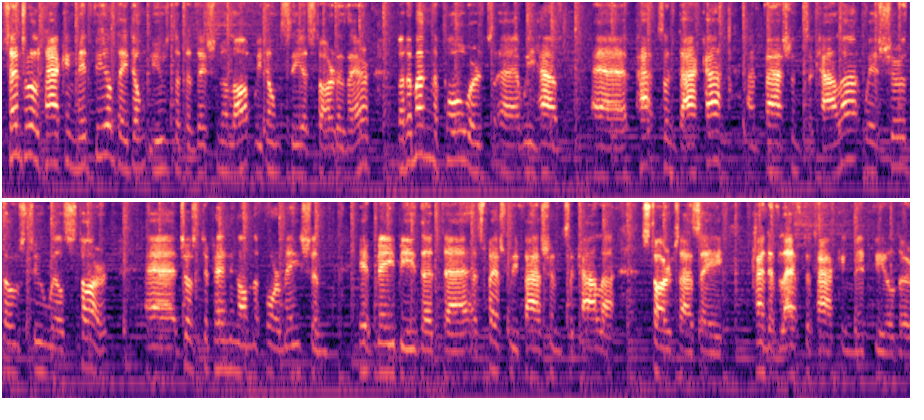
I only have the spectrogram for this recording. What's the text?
central attacking midfield, they don't use the position a lot. We don't see a starter there. But among the forwards, uh, we have uh, Patson Daka and Fashion Sakala. We're sure those two will start, uh, just depending on the formation. It may be that, uh, especially Fashion Sakala, starts as a kind of left attacking midfielder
